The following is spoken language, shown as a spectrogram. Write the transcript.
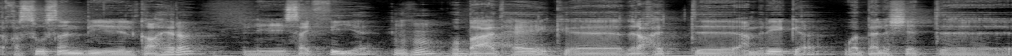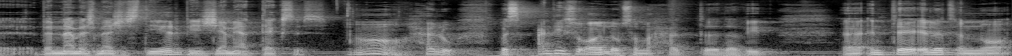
خصوصا بالقاهرة. لصيفية وبعد هيك آه، رحت آه، أمريكا وبلشت آه، برنامج ماجستير بجامعة تكساس آه حلو بس عندي سؤال لو سمحت دافيد أنت قلت إنه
